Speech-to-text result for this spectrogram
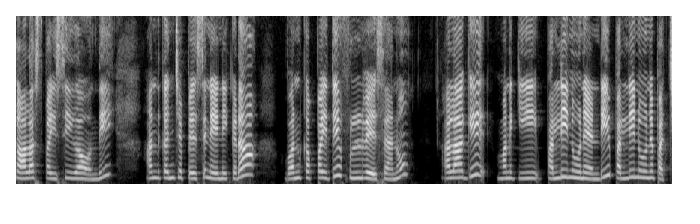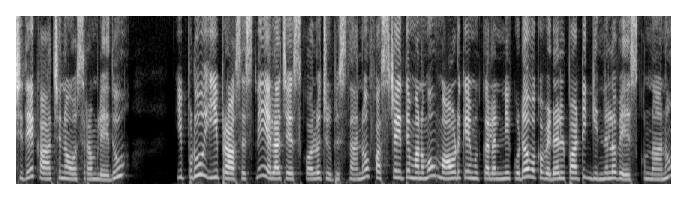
చాలా స్పైసీగా ఉంది. అందుకని చెప్పేసి నేను ఇక్కడ వన్ కప్ అయితే ఫుల్ వేశాను. అలాగే మనకి పల్లి నూనె అండి. పల్లి నూనె పచ్చిదే కాచిన అవసరం లేదు. ఇప్పుడు ఈ ప్రాసెస్ని ఎలా చేసుకోవాలో చూపిస్తాను. ఫస్ట్ అయితే మనము మామిడికాయ ముక్కలన్నీ కూడా ఒక వెడల్పాటి గిన్నెలో వేసుకున్నాను.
